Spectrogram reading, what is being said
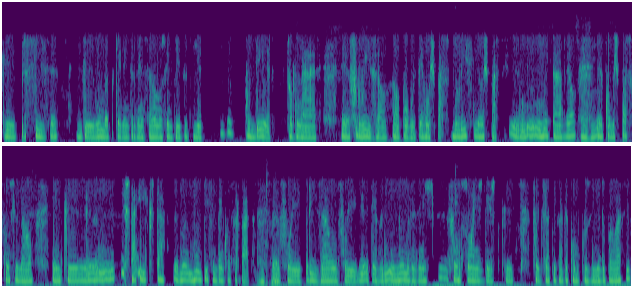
que precisa de uma pequena intervenção no sentido de poder tornar eh, fruível ao público. É um espaço belíssimo, é um espaço notável uhum. Eh, como espaço funcional em que eh, está e que está eh, muitíssimo bem conservada. Bem. Foi prisão, foi, teve inúmeras funções desde que foi desativada como cozinha do palácio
